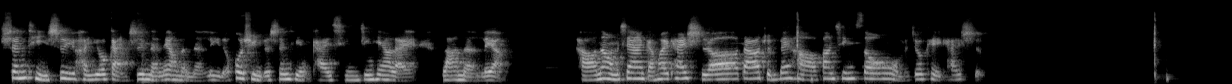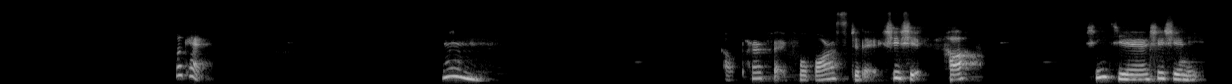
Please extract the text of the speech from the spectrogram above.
身体是很有感知能量的能力的。或许你的身体很开心，今天要来拉能量。好，那我们现在赶快开始哦，大家准备好，放轻松，我们就可以开始。OK，嗯，哦，Perfect for bars today，谢谢。好，心杰，谢谢你，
